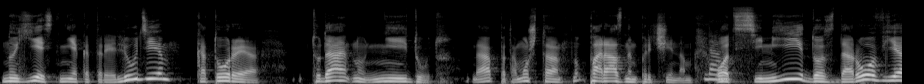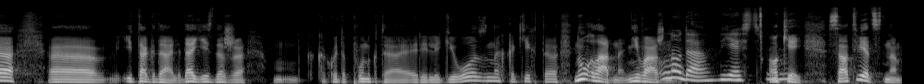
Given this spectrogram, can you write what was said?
но есть некоторые люди, которые туда ну, не идут да, потому что, ну, по разным причинам, да. от семьи до здоровья э, и так далее, да, есть даже какой-то пункт о религиозных каких-то, ну, ладно, неважно. Ну да, есть. Окей, соответственно,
